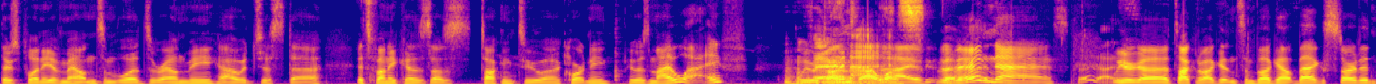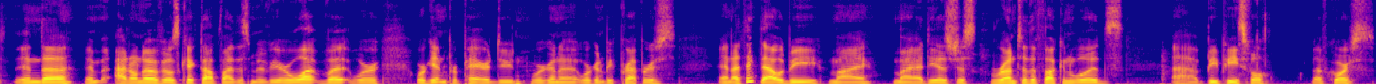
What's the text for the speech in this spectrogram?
there's plenty of mountains and woods around me. I would just. uh It's funny because I was talking to uh, Courtney, who is my wife. We were Very talking about nice. this. Very Very nice. We were uh, talking about getting some bug out bags started, and, uh, and I don't know if it was kicked off by this movie or what, but we're we're getting prepared, dude. We're gonna we're gonna be preppers, and I think that would be my my idea is just run to the fucking woods, uh, be peaceful, of course,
